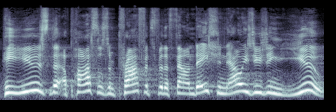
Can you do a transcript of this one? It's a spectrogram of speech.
He used the apostles and prophets for the foundation. Now He's using you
